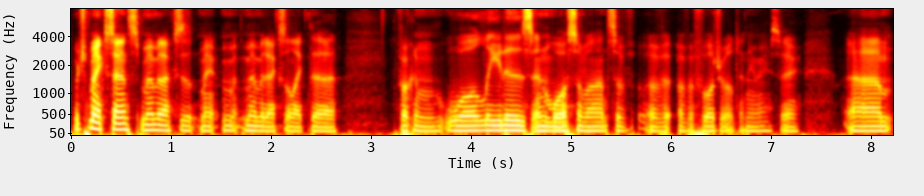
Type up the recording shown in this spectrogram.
Which makes sense. Myrmidax, is, Myr- Myr- Myrmidax are like the fucking war leaders and war savants of, of, of a Forge World anyway. So, um,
